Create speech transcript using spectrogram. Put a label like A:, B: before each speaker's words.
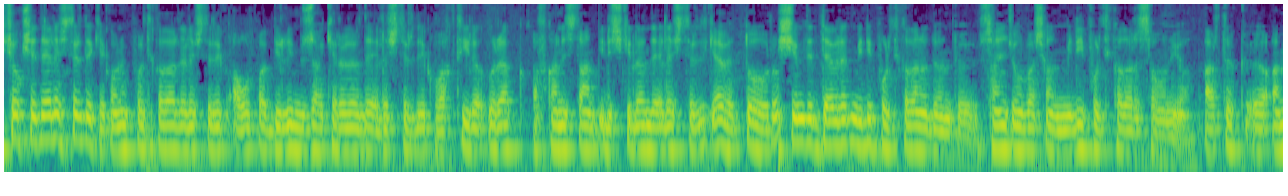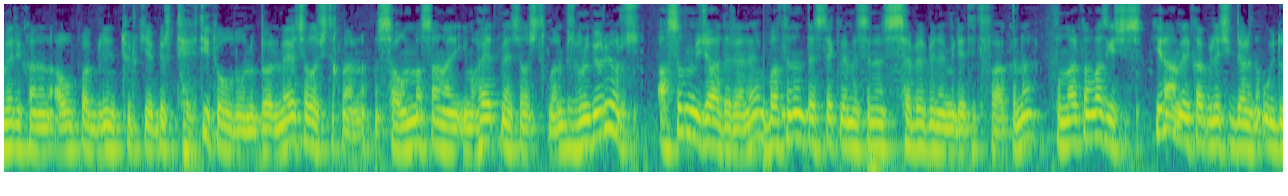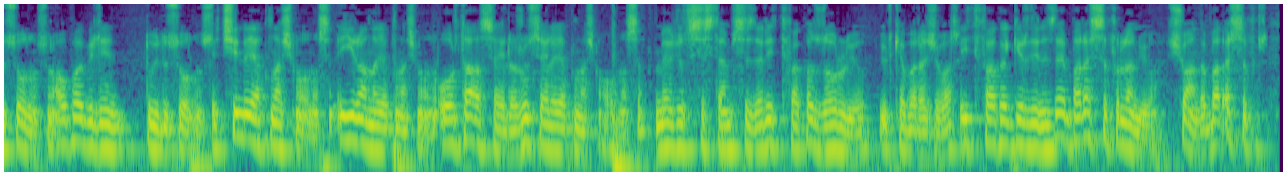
A: Birçok şeyde eleştirdik. Ekonomik politikalarda eleştirdik. Avrupa Birliği müzakerelerinde eleştirdik. Vaktiyle Irak, Afganistan ilişkilerinde eleştirdik. Evet doğru. Şimdi devlet milli politikalarına döndü. Sayın Cumhurbaşkanı milli politikaları savunuyor. Artık e, Amerika'nın Avrupa Birliği'nin Türkiye bir tehdit olduğunu bölmeye çalıştıklarını, savunma sanayi imha etmeye çalıştıklarını biz bunu görüyoruz. Asıl mücadeleni Batı'nın desteklemesinin sebebine Millet İttifakı'nı bunlardan vazgeçeceğiz. Yine Amerika Birleşik Devletleri'nin uydusu olunsun, Avrupa Birliği'nin duydusu olunsun, Çin'le yakınlaşma olmasın, İran'la yakınlaşma olmasın, Orta Asya ile Rusya ile yakınlaşma olmasın. Mevcut sistem sizleri ittifaka zorluyor. Ülke barajı var. İttifaka girdiğinizde baraj sıfırlanıyor. Şu anda baraj sıfır.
